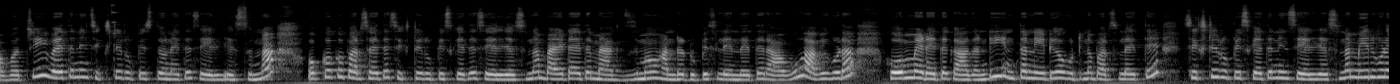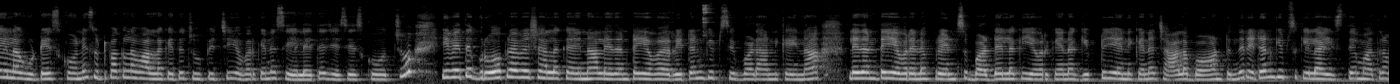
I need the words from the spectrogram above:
అవ్వచ్చు. ఇవైతే నేను సిక్స్టీ రూపీస్తోనైతే సేల్ చేస్తున్నా. ఒక్కొక్క పర్స్ అయితే సిక్స్టీ రూపీస్కి అయితే సేల్ చేస్తున్నా. బయట అయితే మ్యాక్సిమం హండ్రెడ్ రూపీస్ లేనిదైతే రావు. అవి కూడా హోమ్ మేడ్ అయితే కాదండి. ఇంత నీట్గా కుట్టిన పర్సులు అయితే సిక్స్టీ రూపీస్కి అయితే నేను సేల్ చేస్తున్నా. మీరు కూడా ఇలా కుట్టేసుకొని చుట్టుపక్కల వాళ్ళకైతే చూపించి ఎవరికైనా సేల్ అయితే చేసేసుకోవచ్చు. ఇవైతే గృహ ప్రవేశాలకైనా లేదంటే ఎవరు రిటర్న్ గిఫ్ట్స్ ఇవ్వడానికైనా లేదంటే ఎవరైనా ఫ్రెండ్స్ బర్త్డేలకి ఎవరికైనా గిఫ్ట్ చేయడానికైనా చాలా బాగుంటుంది. రిటర్న్ గిఫ్ట్స్కి ఇలా ఇస్తే మాత్రం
